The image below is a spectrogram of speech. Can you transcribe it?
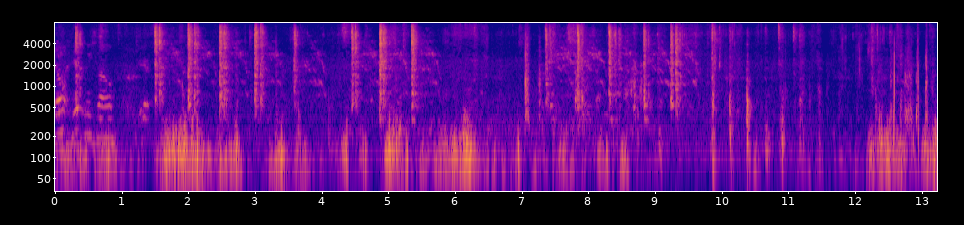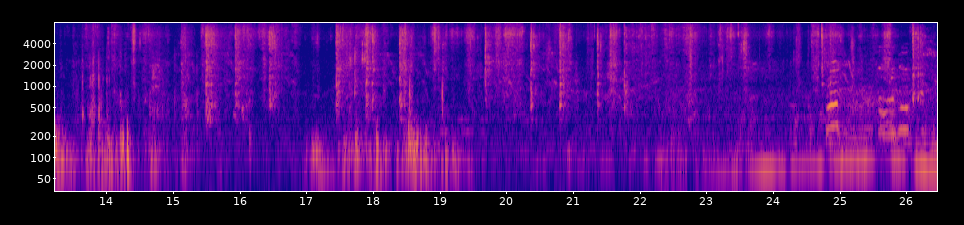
don't hit me, though. Here. Hey,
